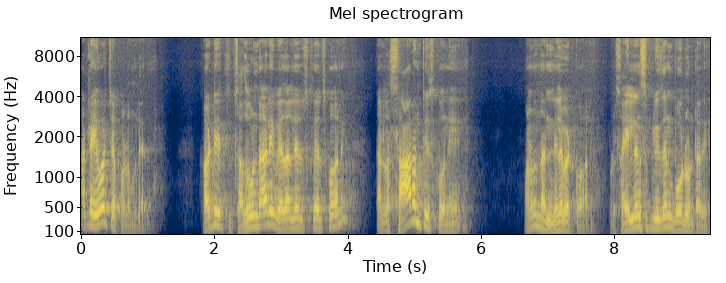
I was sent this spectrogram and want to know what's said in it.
అట్లా ఎవరు చెప్పడం లేదు. కాబట్టి చదువు ఉండాలి వేదాలు తెలుసు తెలుసుకోవాలి. దాంట్లో సారం తీసుకొని మనం దాన్ని నిలబెట్టుకోవాలి. ఇప్పుడు సైలెన్స్ ప్లీజ్ అని బోర్డు ఉంటుంది.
